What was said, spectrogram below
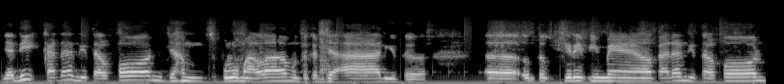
Jadi kadang ditelepon jam 10 malam untuk kerjaan gitu uh, untuk kirim email, kadang ditelepon,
